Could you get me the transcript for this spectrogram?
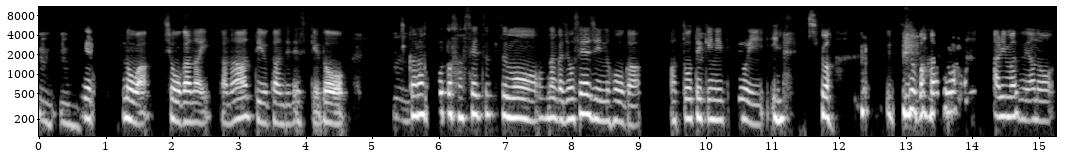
うんうん。のはしょうがないかなっていう感じですけど、うん力仕事させつつも、なんか女性陣の方が圧倒的に強いイメージは、うちの場合はありますね。あの、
